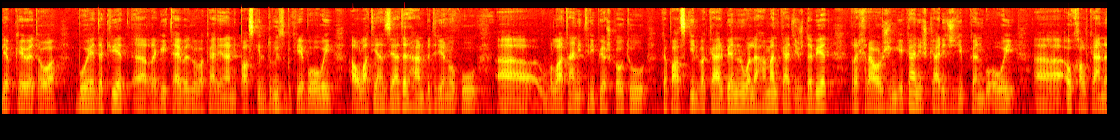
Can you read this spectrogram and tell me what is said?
لێ بکەوێتەوە بۆیە دەکرێت ڕێگەی تایبەت بە بەکارێنانی پاسکیل دروست بکرێ بۆ ئەوەی هاوڵاتیان زیاتر هاان بدرێن وەکو وڵاتانی تری پێشکەوت و کە پاسکیل بەکاربێنن و لە هەمان کاتیش دەبێت ڕێکخراوە ژنگەکانیش کاری جدی بکەن بۆ ئەوەی ئەو خەڵکانە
